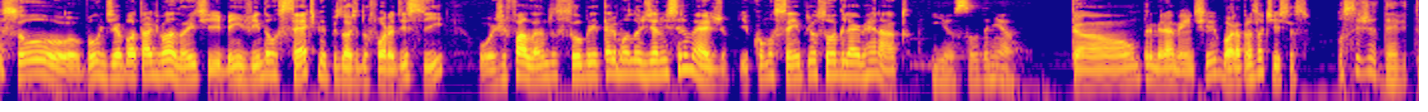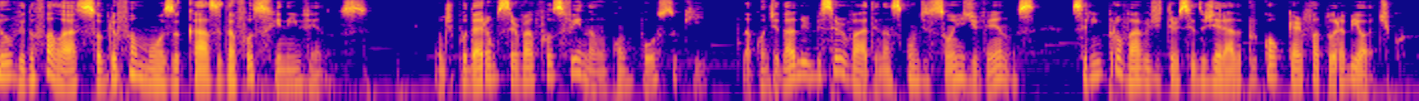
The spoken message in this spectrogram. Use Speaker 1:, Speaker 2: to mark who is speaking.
Speaker 1: Começou! Bom dia, boa tarde, boa noite. Bem-vindo ao sétimo episódio do Fora de Si. Hoje falando sobre termologia no ensino médio. E como sempre, eu sou o Guilherme Renato.
Speaker 2: E eu sou o Daniel.
Speaker 1: Então, primeiramente, bora para as notícias.
Speaker 3: Você já deve ter ouvido falar sobre o famoso caso da fosfina em Vênus, onde puderam observar a fosfina, um composto que, na quantidade observada e nas condições de Vênus, seria improvável de ter sido gerada por qualquer fator abiótico.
